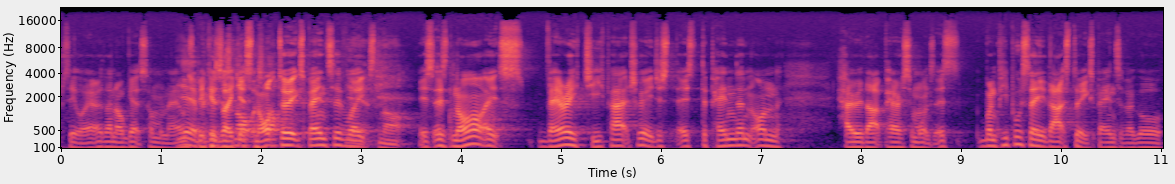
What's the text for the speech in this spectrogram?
see you later. Then I'll get someone else Yeah, because, because like it's it's not- not, it's not- too expensive. Yeah, like it's not. It's it's not. It's very cheap actually. It just it's dependent on how that person wants. It's when people say that's too expensive, I go,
